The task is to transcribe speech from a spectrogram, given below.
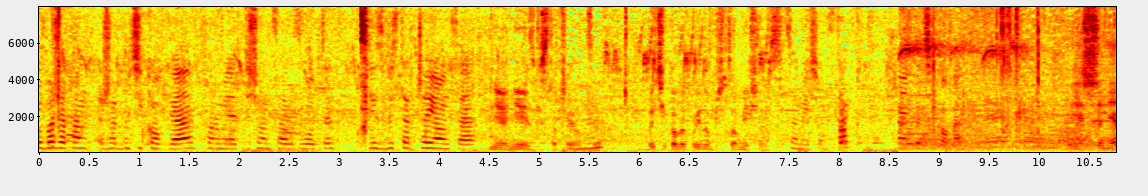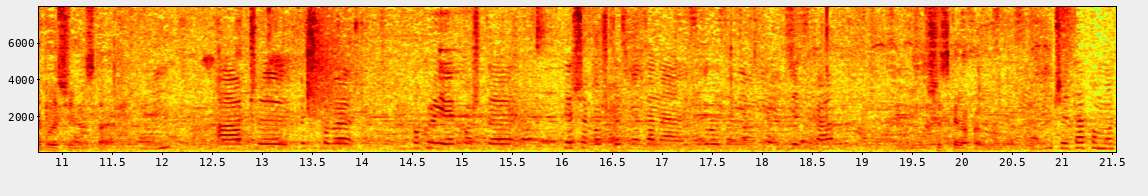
uważa Pan, że bycikowe w formie 1000 zł jest wystarczające Nie, nie jest wystarczające. Bycikowe powinno być co miesiąc. co miesiąc, tak? Bycikowe. Jeszcze nie, bo jeszcze nie dostałem. A czy bycikowe pokryje koszty, pierwsze koszty związane z urodzeniem dziecka? Wszystkie na pewno nie. Czy ta pomoc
